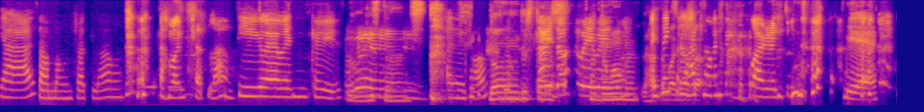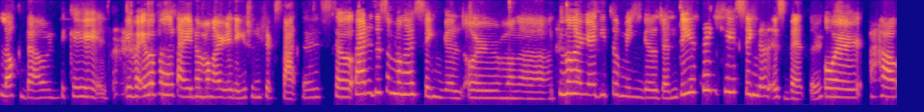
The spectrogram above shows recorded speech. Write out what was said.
Yes? Tamang chat lang. Tamang chat lang. Si Wewen Chris. Long distance. Ano daw? Long Kaya distance daw si at the Wewen. moment. I think sa lahat naman quarantine. Yeah. lockdown. Because iba-iba pala tayo ng mga relationship status. So, para doon sa mga single or mga mga ready to mingle dyan, do you think yung single is better? Or how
